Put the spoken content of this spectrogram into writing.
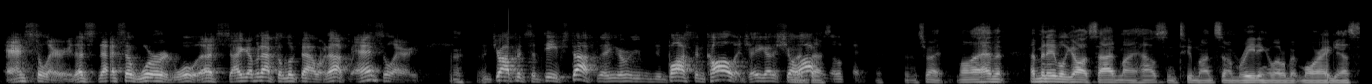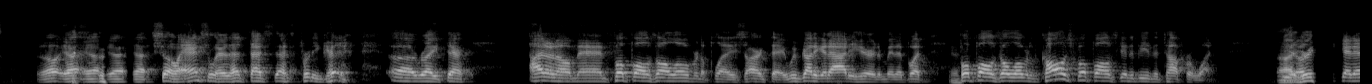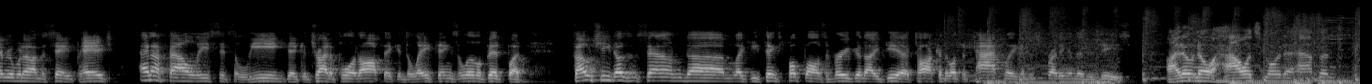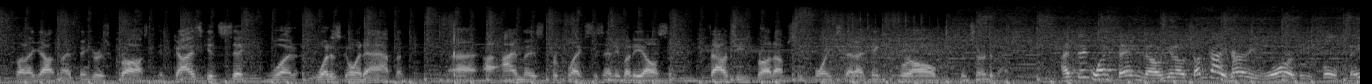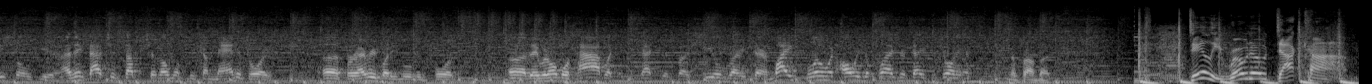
Ancillary. That's that's a word. Whoa, that's I'm gonna have to look that one up. Ancillary. dropping some deep stuff. You're Boston College. Hey, you got to show off best. a little bit. That's right. Well, I haven't I've been able to go outside my house in two months, so I'm reading a little bit more, I guess. Oh yeah, yeah, yeah, yeah. So ancillary. That that's that's pretty good, uh, right there. I don't know, man. Football's all over the place, aren't they? We've got to get out of here in a minute, but yeah. football's all over. The college football is going to be the tougher one. I know, agree get everyone on the same page. NFL, at least it's a league. They can try to pull it off. They can delay things a little bit. But Fauci doesn't sound um, like he thinks football is a very good idea, talking about the tackling and the spreading of the disease. I don't know how it's going to happen, but I got my fingers crossed. If guys get sick, what what is going to happen? Uh, I, I'm as perplexed as anybody else. Fauci's brought up some points that I think we're all concerned about. I think one thing though, you know, some guys already wore the full facial gear. I think that should should almost become mandatory uh, for everybody moving forward. Uh, they would almost have like a protective uh, shield right there. Mike Blewitt, always a pleasure. Thanks for joining us. No problem, bud. DailyRoto.com.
